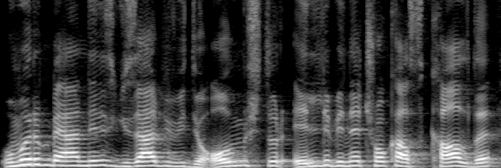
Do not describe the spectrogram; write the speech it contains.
Umarım beğendiğiniz güzel bir video olmuştur. 50 bine çok az kaldı.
